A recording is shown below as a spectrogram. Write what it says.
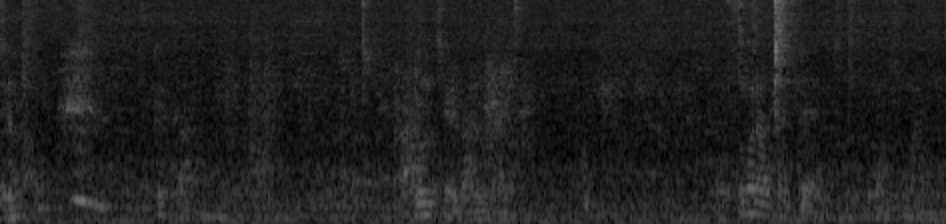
그렇죠. 좋겠다. 돈 제일 많은 날. 어, 스물한 살때 돈 엄청 많았는데.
